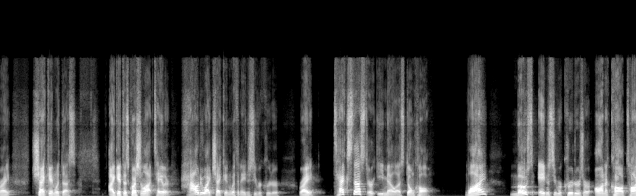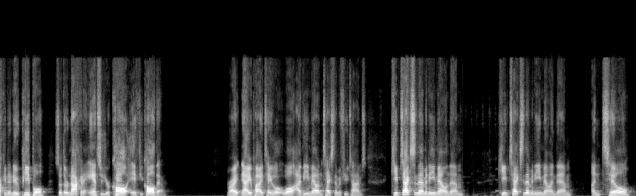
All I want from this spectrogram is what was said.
right? Check in with us. I get this question a lot. Taylor, how do I check in with an agency recruiter, right? Text us or email us. Don't call. Why? Most agency recruiters are on a call talking to new people, so they're not going to answer your call if you call them. Right now, you're probably taking, well, I've emailed and texted them a few times. Keep texting them and emailing them. Keep texting them and emailing them until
